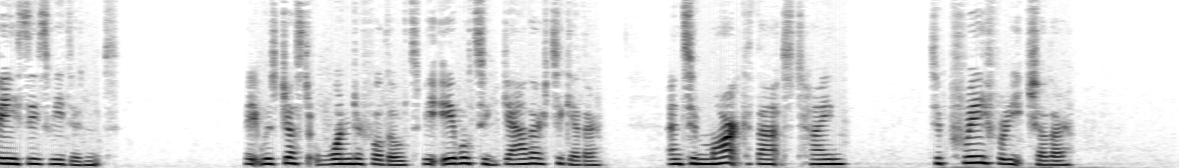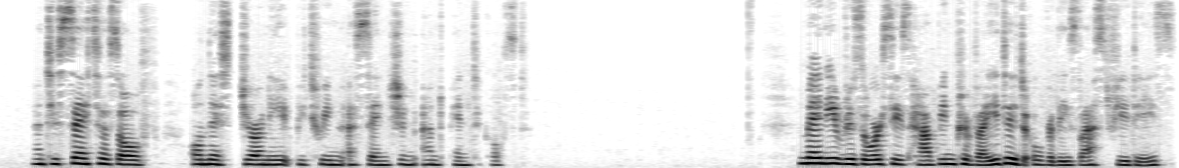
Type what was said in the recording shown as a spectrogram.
faces we didn't. It was just wonderful, though, to be able to gather together and to mark that time, to pray for each other, and to set us off on this journey between Ascension and Pentecost. Many resources have been provided over these last few days.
